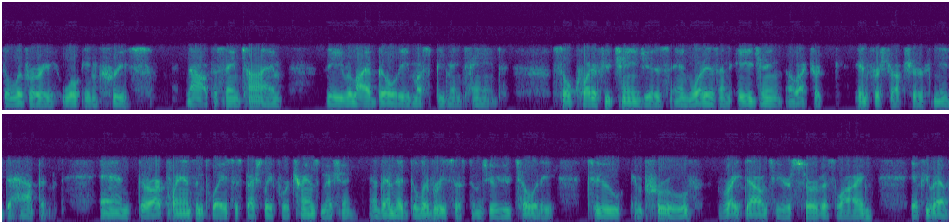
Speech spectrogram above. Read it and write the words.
delivery will increase. Now, at the same time, the reliability must be maintained. So, quite a few changes in what is an aging electric infrastructure need to happen. And there are plans in place, especially for transmission and then the delivery systems, your utility, to improve right down to your service line. If you have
